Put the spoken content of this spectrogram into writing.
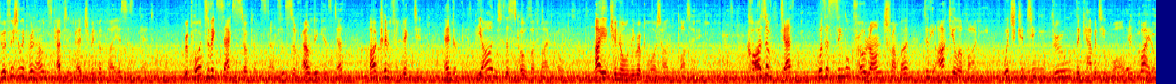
to officially pronounce Captain Benjamin Mathius as dead. Reports of exact circumstances surrounding his death are conflicted and beyond the scope of my role. I can only report on the body. Cause of death was a single prolonged trauma to the ocular body, which continued through the cavity wall and final,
